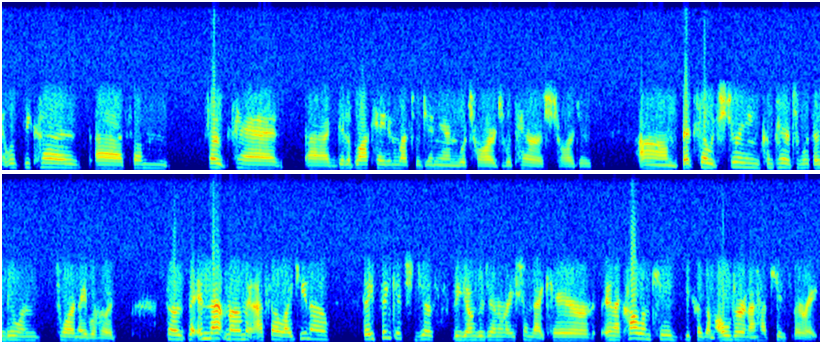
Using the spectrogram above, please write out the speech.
It was because uh, some folks had uh, did a blockade in West Virginia and were charged with terrorist charges um, that's so extreme compared to what they're doing to our neighborhood. So the, in that moment, I felt like, you know, they think it's just the younger generation that care. And I call them kids because I'm older and I have kids their age.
